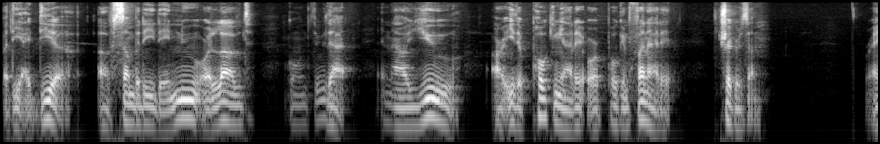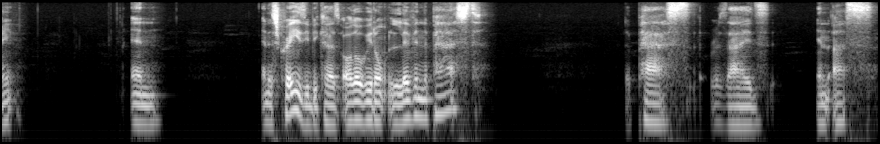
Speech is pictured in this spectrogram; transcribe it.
But the idea of somebody they knew or loved going through that and now you are either poking at it or poking fun at it triggers them right? And and it's crazy because although we don't live in the past, the past resides in us.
